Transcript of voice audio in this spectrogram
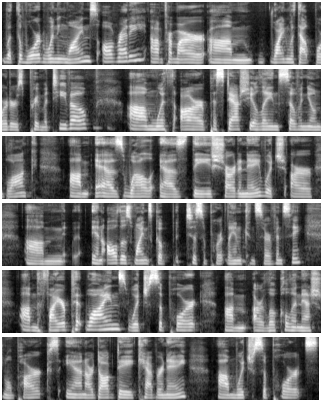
with award-winning wines already um, from our um, Wine Without Borders Primitivo, um, with our Pistachio Lane Sauvignon Blanc, um, as well as the Chardonnay, which are um, and all those wines go to support land conservancy. Um, the fire pit wines, which support um, our local and national parks, and our Dog Day Cabernet, um, which supports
